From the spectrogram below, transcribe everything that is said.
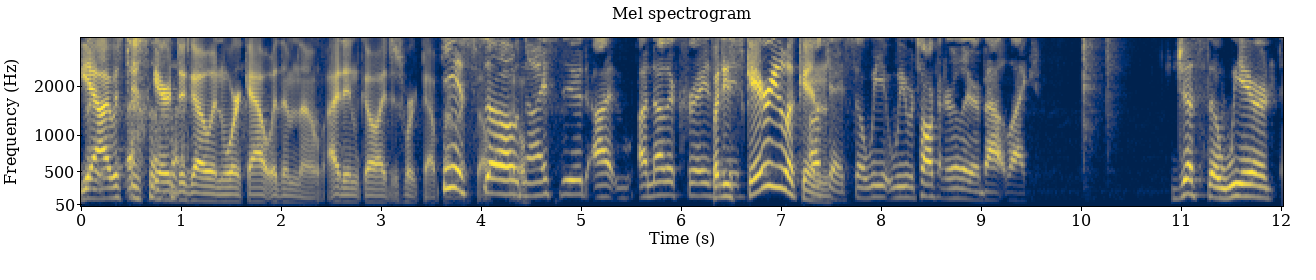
Yeah, I was too scared to go and work out with him though. I didn't go. I just worked out. By He is myself, so so. nice, dude. I another crazy. But he's scary looking. Okay, so we we were talking earlier about like just the weird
